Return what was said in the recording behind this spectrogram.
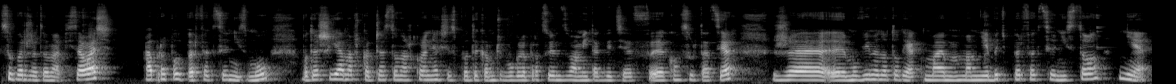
super, że to napisałaś. A propos perfekcjonizmu, bo też ja na przykład często na szkoleniach się spotykam, czy w ogóle pracując z Wami, tak wiecie, w konsultacjach, że y, mówimy, no to jak mam, mam nie być perfekcjonistą? Nie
